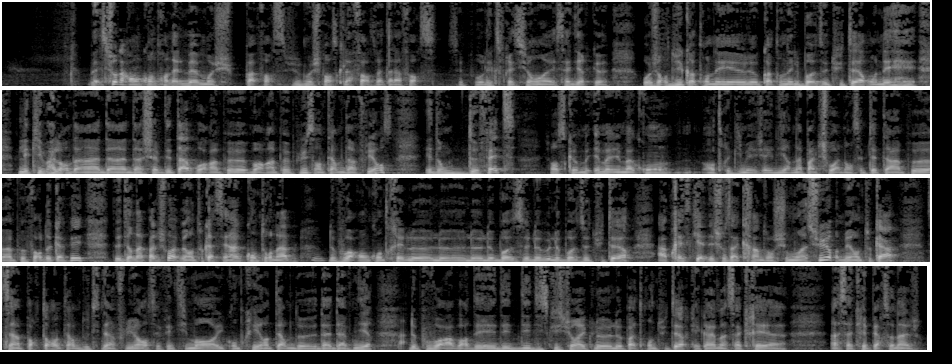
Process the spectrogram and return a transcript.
Sur la rencontre en elle-même, moi je suis pas force. Moi je pense que la force va à la force. C'est pour l'expression, euh, c'est-à-dire que aujourd'hui, quand on est le, quand on est le boss de Twitter, on est l'équivalent d'un chef d'État, voire un peu voire un peu plus en termes d'influence. Et donc de fait, je pense que Emmanuel Macron, entre guillemets, j'allais dire, n'a pas le choix. Non, c'est peut-être un peu un peu fort de café de dire n'a pas le choix, mais en tout cas c'est incontournable de pouvoir rencontrer le, le, le, le boss le, le boss de Twitter. Après, est-ce qu'il y a des choses à craindre? J'en suis moins sûr, mais en tout cas, c'est important en termes d'outils d'influence, effectivement, y compris en termes d'avenir, de pouvoir avoir des, des, des discussions avec le, le patron de Twitter, qui est quand même un sacré euh, un sacré personnage.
